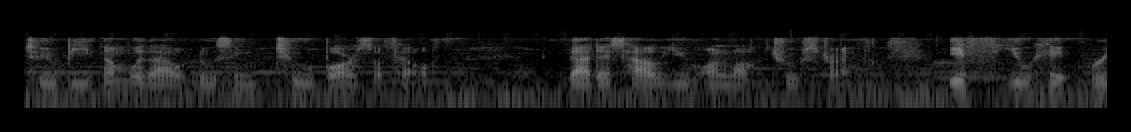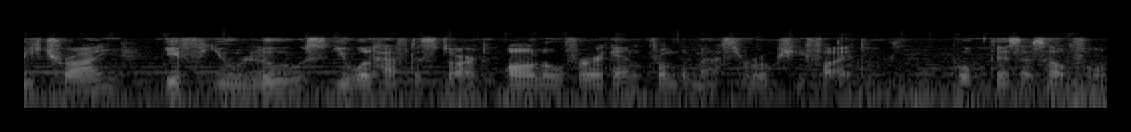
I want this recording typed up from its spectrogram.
to beat them without losing 2 bars of health. That is how you unlock true strength. If you hit retry, if you lose, you will have to start all over again from the Master Roshi fight. Hope this is helpful.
